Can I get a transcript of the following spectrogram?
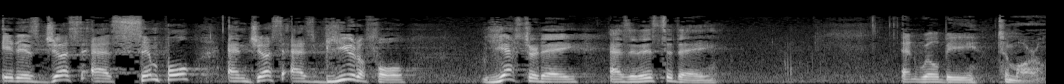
it is just as simple and just as beautiful yesterday as it is today and will be tomorrow.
